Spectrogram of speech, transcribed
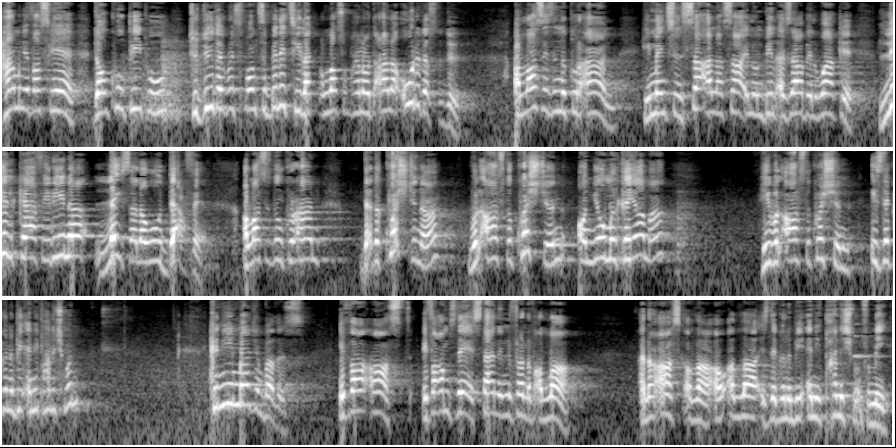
How many of us here don't call people to do their responsibility like Allah subhanahu wa ta'ala ordered us to do? Allah says in the Quran, He mentions سَأَلَ سَائِلٌ بِالْأَزَابِ الْوَاقِعِ لِلْكَافِرِينَ لَيْسَ لَهُ دَعْفِ Allah says in the Quran that the questioner will ask a question on Yawm al-Qiyamah. He will ask the question, is there going to be any punishment? Can you imagine, brothers, if I asked, if I'm there standing in front of Allah, and I ask Allah, oh Allah, is there going to be any punishment for me?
